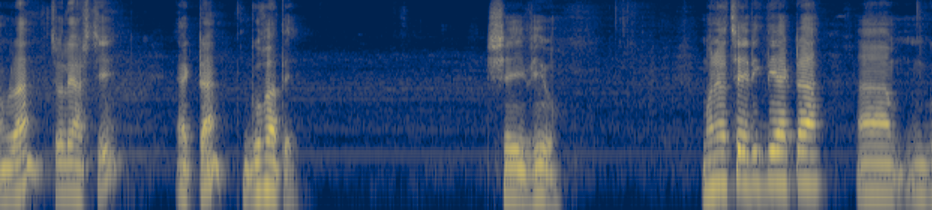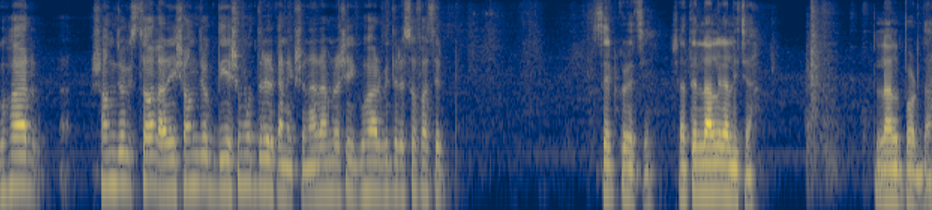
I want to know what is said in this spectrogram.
আমরা চলে আসছি একটা গুহাতে। সেই ভিউ মনে হচ্ছে এদিক দিয়ে একটা গুহার সংযোগ স্থল আর এই সংযোগ দিয়ে সমুদ্রের কানেকশন আর আমরা সেই গুহার ভিতরে সোফা সেট সেট করেছি। সাথে লাল গালিচা, লাল পর্দা।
